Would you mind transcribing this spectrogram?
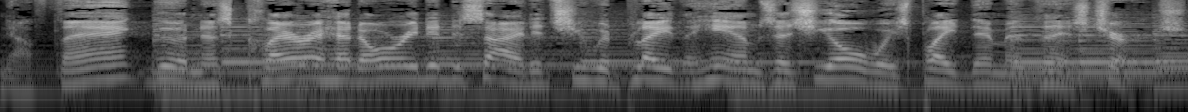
Now, Now, thank goodness Clara had already decided she would play the hymns as she always played them in this church.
